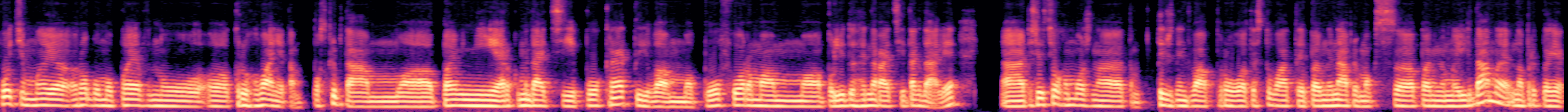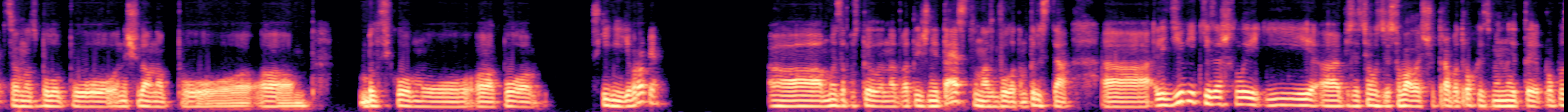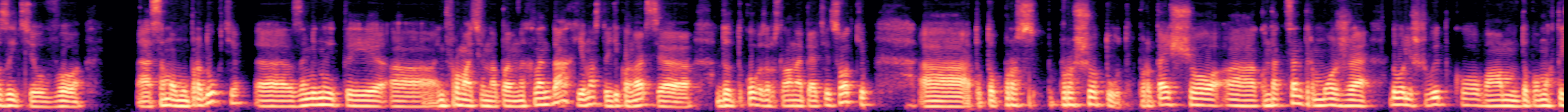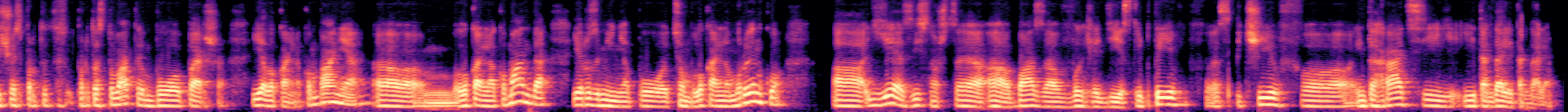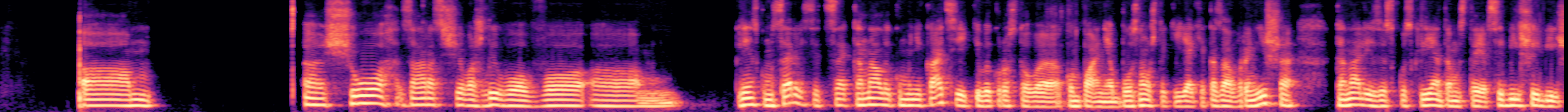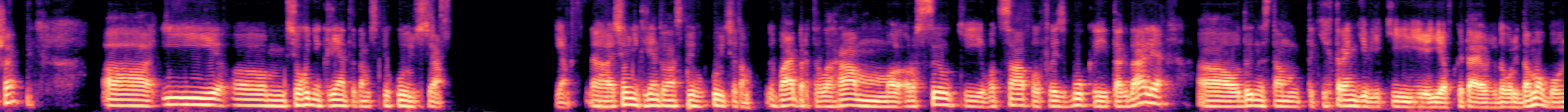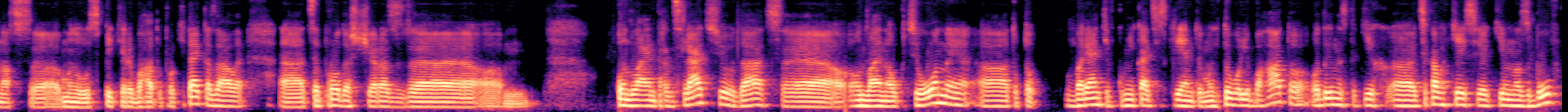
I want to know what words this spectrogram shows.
Потім ми робимо певну коригування там по скриптам, певні рекомендації по креативам, по формам, по лідогенерації і так далі. Після цього можна там тиждень-два протестувати певний напрямок з певними лідами. Наприклад, як це у нас було по нещодавно по близькому по східній Європі. Ми запустили на два тижні тест. У нас було там 300 е, лідів, які зайшли, і після цього з'ясувалося, що треба трохи змінити пропозицію в самому продукті, е, замінити е, інформацію на певних лендах, і у нас тоді конверсія додатково зросла на 5%. Тобто, про, про що тут? Про те, що контакт-центр може доволі швидко вам допомогти щось проте- протестувати. Бо, перше, є локальна компанія, локальна команда, є розуміння по цьому локальному ринку. А є, звісно ж, це база в вигляді скриптів, е, спічів, е, інтеграцій і так далі. І так далі. Е, Що зараз ще важливо в клієнтському сервісі, це канали комунікації, які використовує компанія. Бо знову ж таки, як я казав раніше, каналів зв'язку з клієнтами стає все більше і більше. І ем, сьогодні клієнти там спілкуються. Є. Е, Сьогодні клієнти у нас спілкуються там Viber, Telegram, розсилки, WhatsApp, Facebook і так далі. Один із там таких трендів, які є в Китаї вже доволі давно, бо у нас е, минули спікери багато про Китай казали. е, Це продаж через е, ем, онлайн-трансляцію, да, це онлайн-аукціони, тобто варіантів комунікації з клієнтом їх доволі багато. Один із таких е, цікавих кейсів, який в нас був,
